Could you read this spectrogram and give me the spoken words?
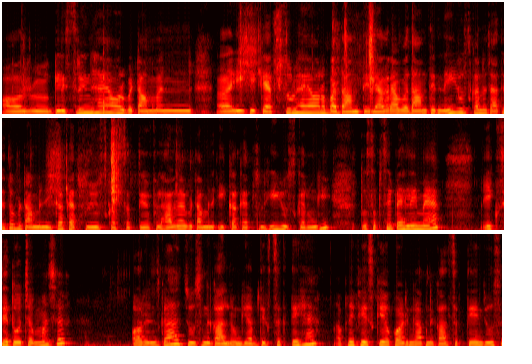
और ग्लिसरीन है और विटामिन ई के कैप्सूल है और बादाम तेल है। अगर आप बादाम तेल नहीं यूज़ करना चाहते तो विटामिन ई का कैप्सूल यूज़ कर सकते हो। फ़िलहाल मैं विटामिन ई का कैप्सूल ही यूज़ करूँगी। तो सबसे पहले मैं एक से दो चम्मच ऑरेंज का जूस निकाल लूँगी, आप देख सकते हैं। अपने फेस के अकॉर्डिंग आप निकाल सकते हैं जूस।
